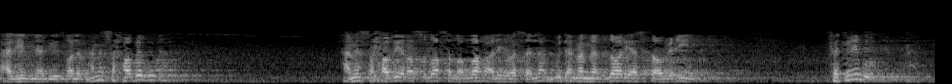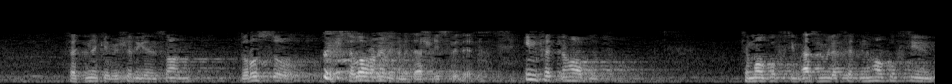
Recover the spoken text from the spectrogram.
علی بن ابی طالب همه صحابه بودن. همه صحابه رسول الله صلی الله علیه و سلم بودن و مقداری از تابعین. فتنه بود. فتنه که بشه دیگه انسان درست و اشتباه رو نمی‌تونه تشخیص بده. این فتنه ها بود که ما گفتیم از جمله فتنه ها گفتیم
